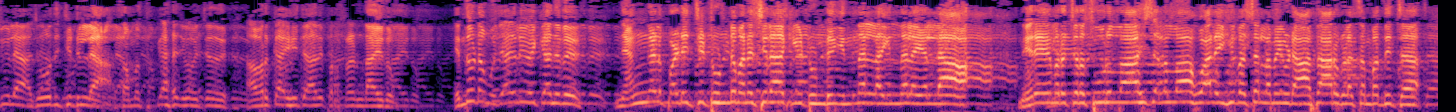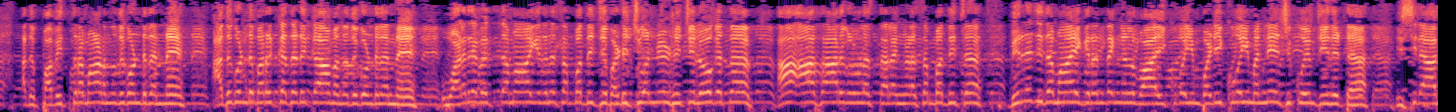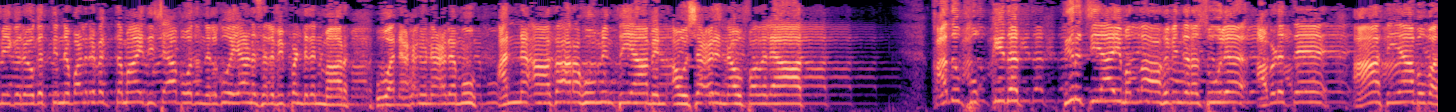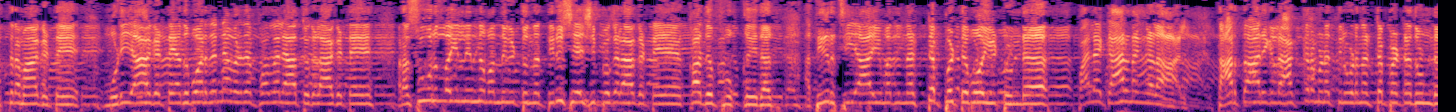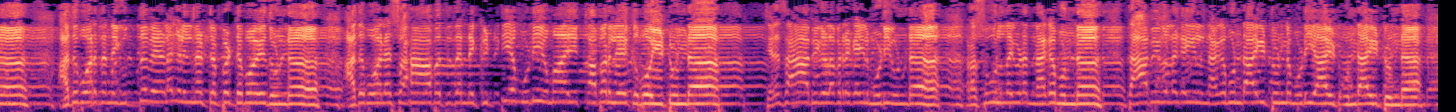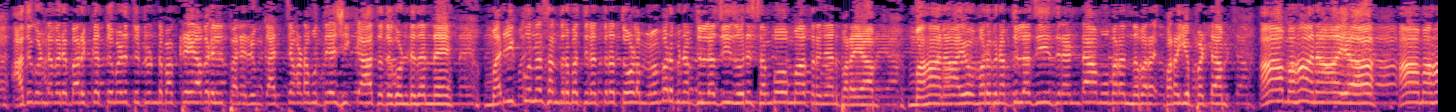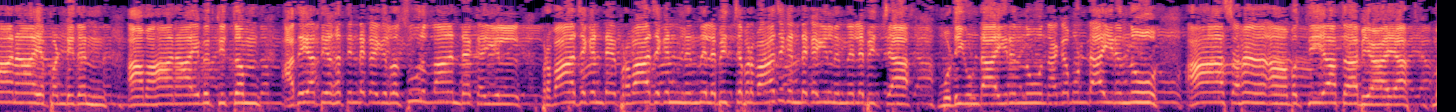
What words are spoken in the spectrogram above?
ചോദിച്ചിട്ടില്ല. സമസ്തക്കാര ചോദിച്ചത് അവർക്ക് ഈ ജാതി പ്രശ്നം ഉണ്ടായതും. എന്തുകൊണ്ടാ മുജാഹിദ് ചോദിക്കാഞ്ഞത്? ഞങ്ങൾ പഠിച്ചിട്ടുണ്ട് മനസ്സിലാക്കിയിട്ടുണ്ട്. ഇന്നല്ല ഇന്നലെയല്ല. നേരെ മറിച്ച് റസൂലുള്ളാഹി സ്വല്ലല്ലാഹു അലൈഹി വസല്ലമയുടെ ആധാറുകളെ സംബന്ധിച്ച് അത് പവിത്രമാണെന്നത് കൊണ്ട് തന്നെ അതുകൊണ്ട് ബർക്കത്തെടുക്കാമെന്നത് കൊണ്ട് തന്നെ വളരെ വ്യക്തമായി ഇതിനെ സംബന്ധിച്ച് പഠിച്ചു അന്വേഷിച്ച് ലോകത്ത് ആ ആധാറുകളുള്ള സ്ഥലങ്ങളെ സംബന്ധിച്ച് വിരചിതമായ ഗ്രന്ഥങ്ങൾ വായിക്കുകയും പഠിക്കുകയും അന്വേഷിക്കുകയും ചെയ്തിട്ട് ഇസ്ലാമിക ലോകത്തിന് വളരെ വ്യക്തമായ ദിശാബോധം നൽകുകയാണ് സലഫി പണ്ഡിതന്മാർ. അന്ന ഔ ഔ തീർച്ചയായും അള്ളാഹുവിന്റെ റസൂൽ അവിടുത്തെ ആ തിയാബ് വസ്ത്രമാകട്ടെ മുടിയാകട്ടെ അതുപോലെ തന്നെ അവരുടെ ഫതലാത്തുകളാകട്ടെ റസൂലുള്ളയിൽ നിന്ന് വന്നു കിട്ടുന്ന തിരുശേഷിപ്പുകളാകട്ടെ കത് ഫുക്കിദത് തീർച്ചയായും അത് നഷ്ടപ്പെട്ടു പോയിട്ടുണ്ട്. പല കാരണങ്ങളാൽ താർത്താരികളുടെ ആക്രമണത്തിലൂടെ നഷ്ടപ്പെട്ടതുണ്ട്. അതുപോലെ തന്നെ യുദ്ധവേളകളിൽ നഷ്ടപ്പെട്ടു പോയതുണ്ട്. അതുപോലെ സഹാബത്ത് തന്നെ കിട്ടിയ മുടിയുമായി കബറിലേക്ക് പോയിട്ടുണ്ട്. ചില സഹാബികൾ അവരുടെ കയ്യിൽ മുടിയുണ്ട്. റസൂല്ലയുടെ നഖമുണ്ട്. താബികളുടെ കയ്യിൽ നഖമുണ്ടായിട്ടുണ്ട് മുടിയായിട്ട് ഉണ്ടായിട്ടുണ്ട്. അതുകൊണ്ട് അവർ ബർക്കത്തും എടുത്തിട്ടുണ്ട്. പക്ഷേ അവരിൽ പലരും കച്ചവടം ഉദ്ദേശിക്കാത്തത് കൊണ്ട് തന്നെ മരിക്കുന്ന സന്ദർഭത്തിൽ എത്രത്തോളം ഉമർ ബിൻ അബ്ദുൽ അസീസ് ഒരു സംഭവം മാത്രം ഞാൻ പറയാം. മഹാനായ ഉമർ ബിൻ അബ്ദുൽ അസീസ് രണ്ടാം ഉമർ എന്ന് പറ- പറയപ്പെട്ട ആ മഹാനായ ആ മഹാനായ പണ്ഡിതൻ ആ മഹാനായ വ്യക്തിത്വം അതേ അദ്ദേഹത്തിന്റെ കയ്യിൽ റസൂൽ കയ്യിൽ പ്രവാചകന്റെ പ്രവാചകൻ നിന്ന് ലഭിച്ച പ്രവാചകന്റെ കയ്യിൽ നിന്ന് ലഭിച്ച മുടിയുണ്ടായിരുന്നു നഖമുണ്ടായിരുന്നു. ആ സഹ വ്യക്തിയാ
